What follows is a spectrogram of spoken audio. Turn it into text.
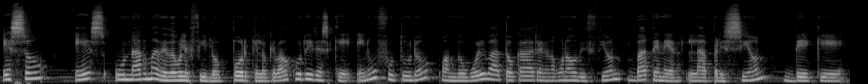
Eso es un arma de doble filo, porque lo que va a ocurrir es que en un futuro, cuando vuelva a tocar en alguna audición, va a tener la presión de que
